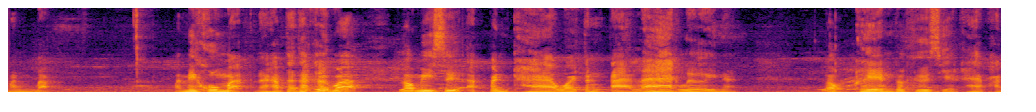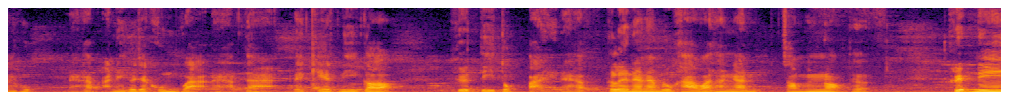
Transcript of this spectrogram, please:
มันแบบมันไม่คุ้มอะนะครับแต่ถ้าเกิดว่า เรามีซื้อ Apple Care ไว้ตั้งแต่แรกเลยนะ แล้วเคลมก็คือเสียแค่พันหนะครับ อันนี้ก็จะคุ้มกว่านะครับ แต่ในเคสนี้ก็คือตีตกไปนะครับ ก็เลยแนะนำลูกค้าว่าถ้างั้นซ่อมข้างนอกเถอะ คลิปนี้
